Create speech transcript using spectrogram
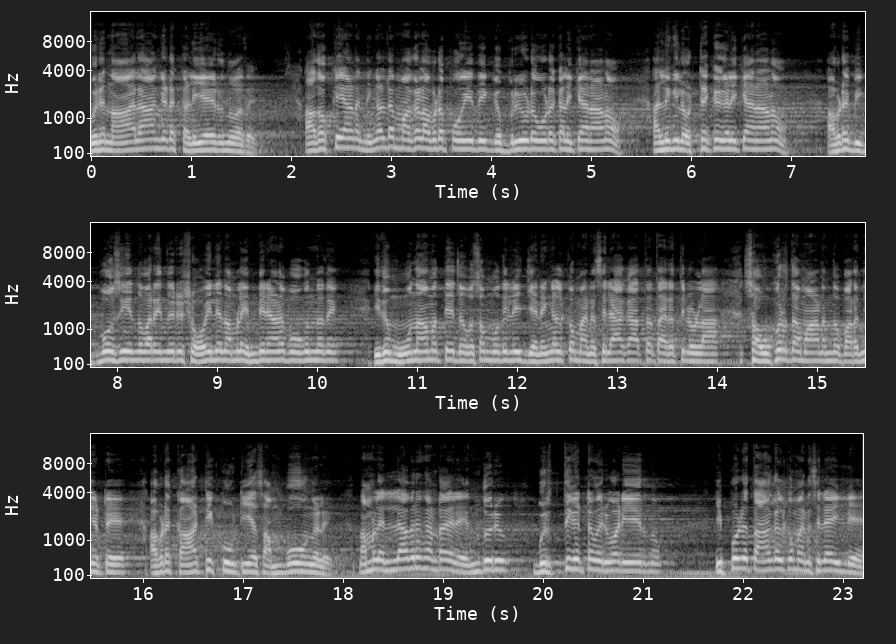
ഒരു നാലാംകിട കളിയായിരുന്നു അത്. അതൊക്കെയാണ് നിങ്ങളുടെ മകൾ അവിടെ പോയത് ഗബ്രിയുടെ കൂടെ കളിക്കാനാണോ? അല്ലെങ്കിൽ ഒറ്റയ്ക്ക് കളിക്കാനാണോ? അവിടെ ബിഗ് ബോസ് എന്ന് പറയുന്ന ഒരു ഷോയിൽ നമ്മൾ എന്തിനാണ് പോകുന്നത്? ഇത് മൂന്നാമത്തെ ദിവസം മുതൽ ജനങ്ങൾക്ക് മനസ്സിലാകാത്ത തരത്തിലുള്ള സൗഹൃദമാണെന്ന് പറഞ്ഞിട്ട് അവിടെ കാട്ടിക്കൂട്ടിയ സംഭവങ്ങൾ നമ്മളെല്ലാവരും കണ്ടതല്ലേ? എന്തൊരു വൃത്തികെട്ട പരിപാടിയായിരുന്നു. ഇപ്പോഴും താങ്കൾക്ക് മനസ്സിലായില്ലേ?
